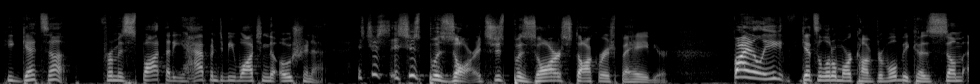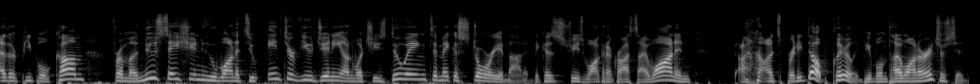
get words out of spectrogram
he gets up from his spot that he happened to be watching the ocean at. It's just it's just bizarre. It's just bizarre stalkerish behavior. Finally, gets a little more comfortable because some other people come from a news station who wanted to interview Jinny on what she's doing to make a story about it because she's walking across Taiwan and it's pretty dope. Clearly, people in Taiwan are interested.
